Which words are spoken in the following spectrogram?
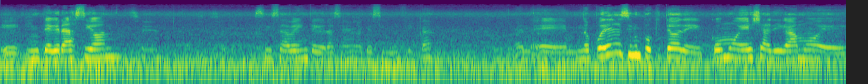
eh, integración. sí. ¿Sí sabe integración lo que significa? Bueno, eh, ¿Nos puede decir un poquito de cómo ella, digamos, eh,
